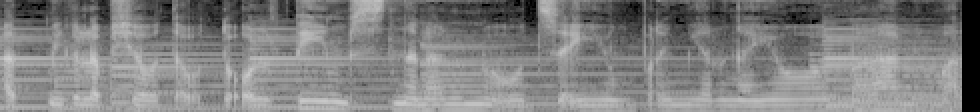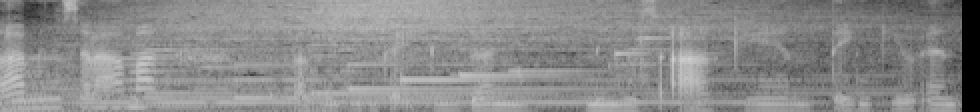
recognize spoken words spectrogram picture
At may love shoutout to all teams na nanonood sa iyong premiere ngayon. Maraming maraming salamat sa pagiging kaibigan ninyo sa akin. Thank you and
